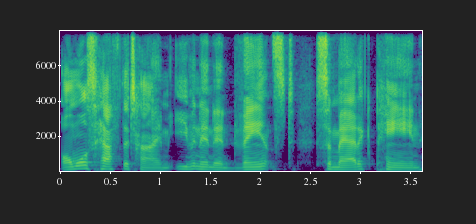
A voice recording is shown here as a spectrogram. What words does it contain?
Almost half the time, even in advanced somatic pain,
